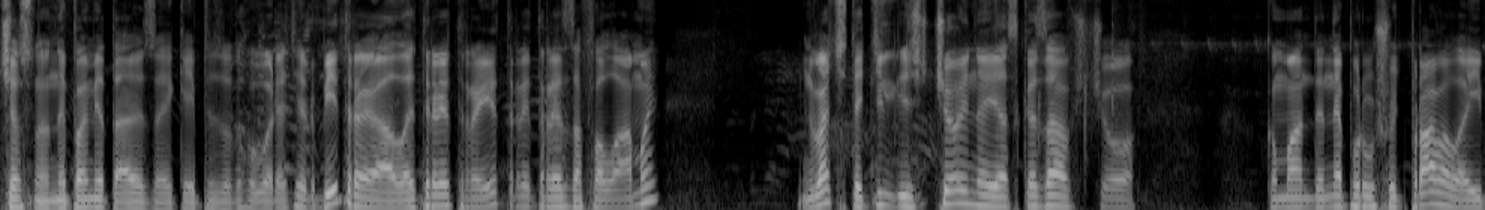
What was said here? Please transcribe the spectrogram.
Чесно, не пам'ятаю, за який епізод говорять арбітри, але 3-3, 3-3 за фолами. Бачите, тільки щойно я сказав, що команди не порушують правила і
